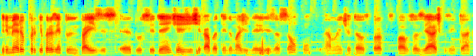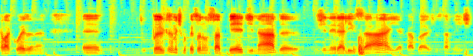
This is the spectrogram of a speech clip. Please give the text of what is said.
Primeiro porque, por exemplo, em países é, do Ocidente a gente acaba tendo uma generalização com realmente até os próprios povos asiáticos, então é aquela coisa, né? É, justamente uma pessoa não saber de nada, generalizar e acabar justamente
